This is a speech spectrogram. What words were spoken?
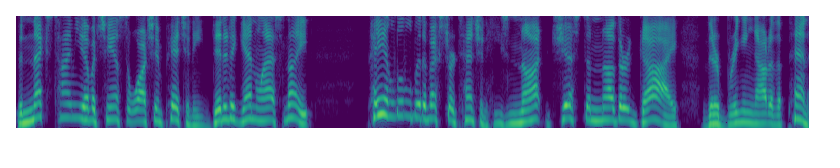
The next time you have a chance to watch him pitch, and he did it again last night, pay a little bit of extra attention. He's not just another guy they're bringing out of the pen.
